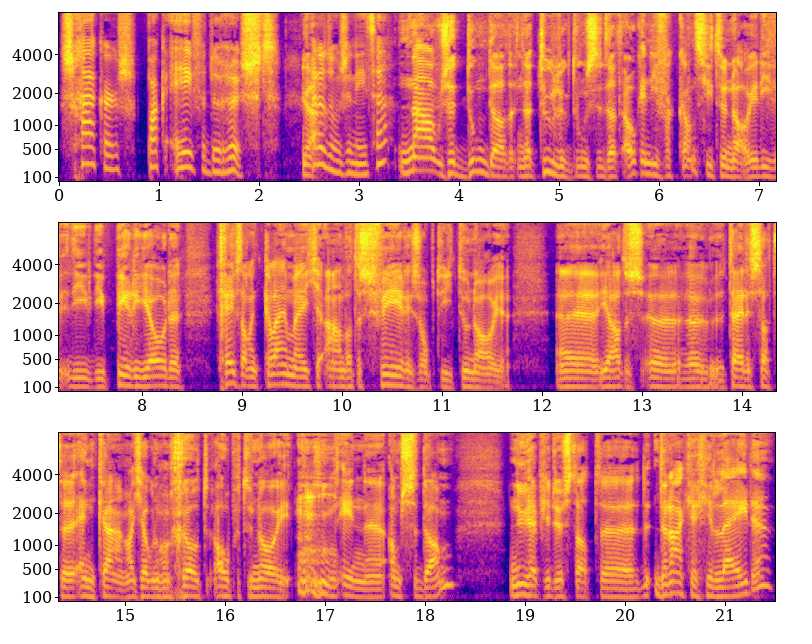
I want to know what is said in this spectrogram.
schakers, pak even de rust. Ja. Dat doen ze niet, hè? Nou, ze doen dat. Natuurlijk doen ze dat ook. En die vakantietoernooien, die, die, die periode... geeft al een klein beetje aan wat de sfeer is op die toernooien. Eh, je had dus eh, eh, tijdens dat NK had je ook nog een groot open toernooi in Amsterdam. Nu heb je dus dat... daarna kreeg je Leiden.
